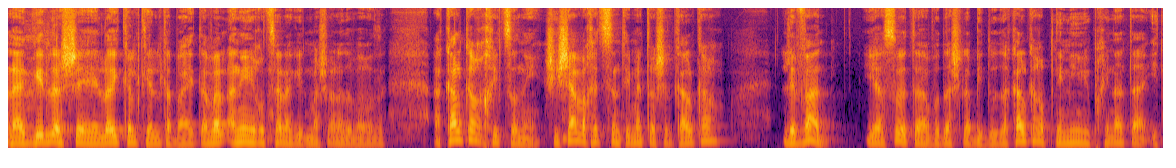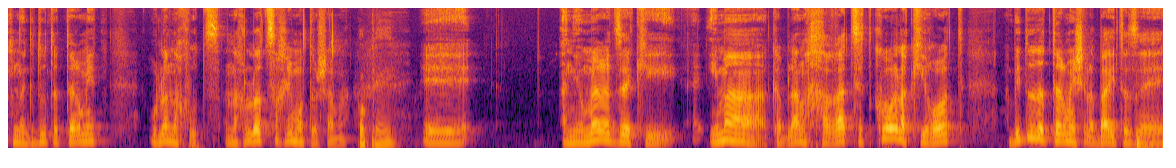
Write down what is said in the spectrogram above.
להגיד לו שלא יקלקל את הבית, אבל אני רוצה להגיד משהו על הדבר הזה. הקלקר החיצוני, שישה וחצי סנטימטר של קלקר, לבד יעשו את העבודה של הבידוד. הקלקר הפנימי מבחינת ההתנגדות הטרמית, הוא לא נחוץ, אנחנו לא צריכים אותו שם. אוקיי. Okay. אה, אני אומר את זה כי אם הקבלן חרץ את כל הקירות, הבידוד הטרמי של הבית הזה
